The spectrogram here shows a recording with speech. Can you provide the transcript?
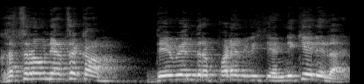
घसरवण्याचं काम देवेंद्र फडणवीस यांनी केलेलं आहे.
